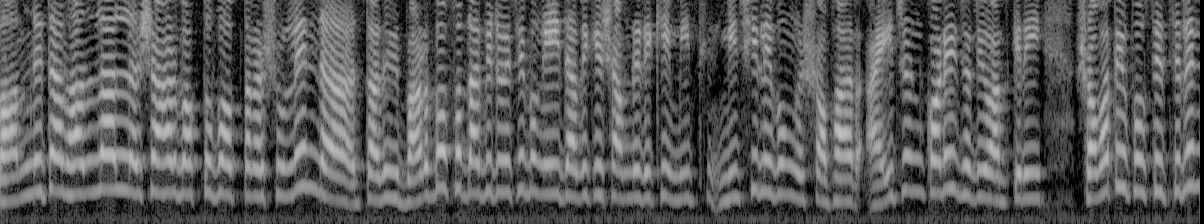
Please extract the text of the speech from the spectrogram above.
বাম নেতা ভানুলাল সাহার বক্তব্য আপনারা শুনলেন তাদের বারো দফা দাবি রয়েছে এবং এই দাবিকে সামনে রেখে মিছিল এবং সভার আয়োজন করে। যদিও আজকের এই সভাতে উপস্থিত ছিলেন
